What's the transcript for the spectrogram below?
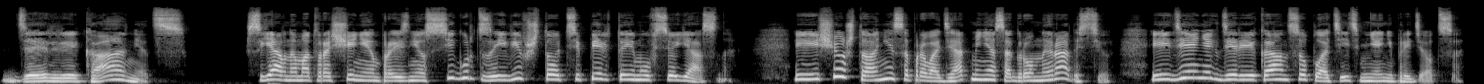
«Дереканец», — с явным отвращением произнес Сигурд, заявив, что теперь-то ему все ясно. И еще, что они сопроводят меня с огромной радостью, и денег дереканцу платить мне не придется.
